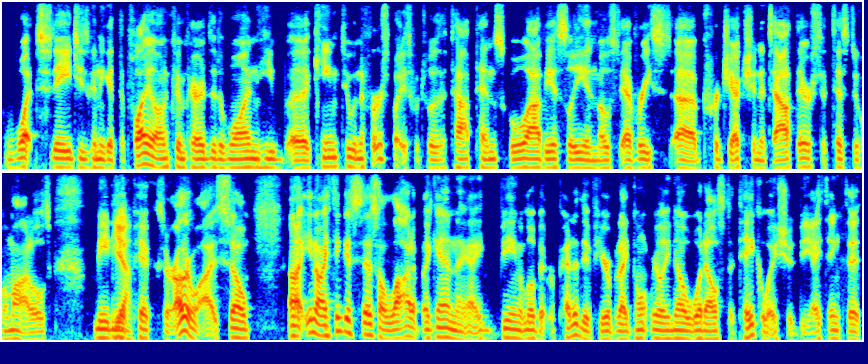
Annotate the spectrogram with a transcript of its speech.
what stage he's going to get to play on compared to the one he uh, came to in the first place, which was a top 10 school, obviously, in most every uh, projection that's out there, statistical models, media Yeah. picks, or otherwise. So, uh, you know, I think it says a lot. Of, again, I, being a little bit repetitive here, but I don't really know what else the takeaway should be. I think that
